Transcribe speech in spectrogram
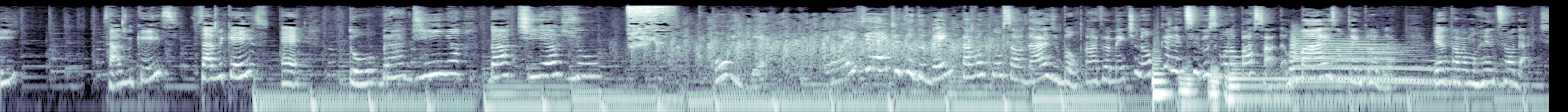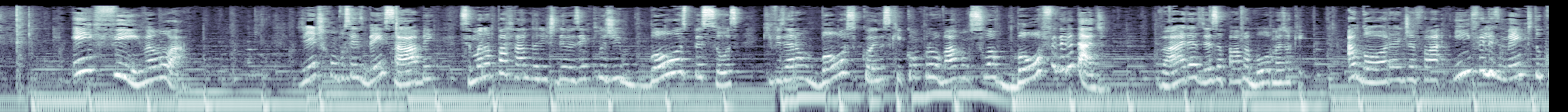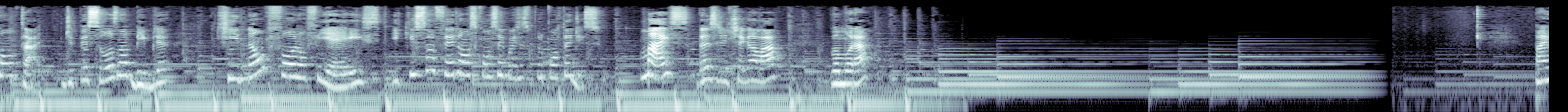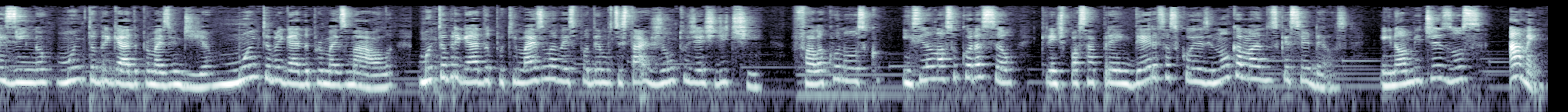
aí. Sabe o que é isso? Sabe o que é isso? É dobradinha da tia Ju. Oh yeah! Oi, gente, tudo bem? Tava com saudade? Bom, provavelmente não, porque a gente se viu semana passada, mas não tem problema. Eu tava morrendo de saudade. Enfim, vamos lá. Gente, como vocês bem sabem, semana passada a gente deu exemplos de boas pessoas que fizeram boas coisas que comprovavam sua boa fidelidade. Várias vezes a palavra boa, mas ok. Agora a gente vai falar, infelizmente, do contrário, de pessoas na Bíblia que não foram fiéis e que sofreram as consequências por conta disso. Mas, antes de a gente chegar lá, vamos orar? Paizinho, muito obrigado por mais um dia, muito obrigada por mais uma aula, muito obrigada porque mais uma vez podemos estar juntos diante de Ti. Fala conosco, ensina o nosso coração, que a gente possa aprender essas coisas e nunca mais nos esquecer delas. Em nome de Jesus, amém.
